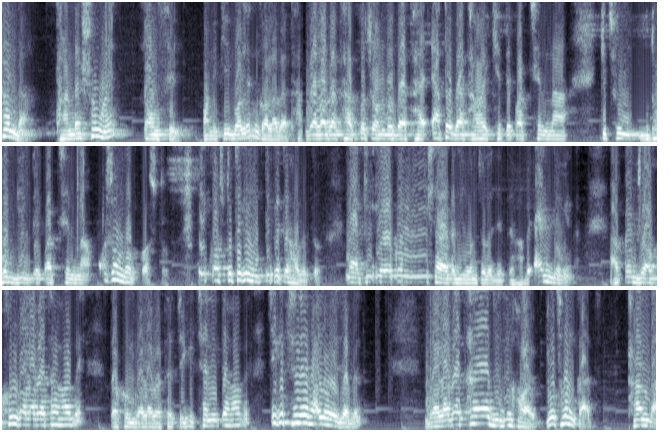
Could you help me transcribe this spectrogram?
ঠান্ডা। ঠান্ডার সময় টনসিল, অনেকেই বলেন গলা ব্যথা। গলা ব্যথা প্রচণ্ড ব্যথা, এত ব্যথা হয় খেতে পারছেন না, কিছু ঢোক গিলতে পারছেন না, অসম্ভব কষ্ট। এই কষ্ট থেকে মুক্তি পেতে হবে তো। নাকি এরকম নিয়ে সারাটা জীবন চলে যেতে হবে? একদমই না। আপনার যখন গলা ব্যথা হবে, তখন গলা ব্যথার চিকিৎসা নিতে হবে। চিকিৎসা নিয়ে ভালো হয়ে যাবেন। গলা ব্যথা যদি হয়, প্রথম কাজ ঠান্ডা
